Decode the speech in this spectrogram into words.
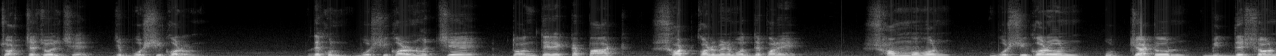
চর্চা চলছে যে বশীকরণ। দেখুন, বশীকরণ হচ্ছে তন্ত্রের একটা পাঠ ষটকর্মের মধ্যে পড়ে সম্মোহন, বশীকরণ, উচ্চাটন, বিদ্বেষণ,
